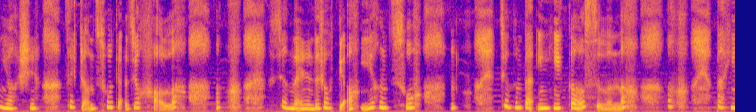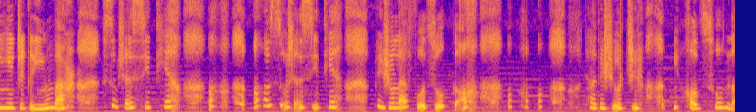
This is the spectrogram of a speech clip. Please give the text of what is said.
你要是再长粗点就好了，像男人的肉屌一样粗，就能把依依搞死了呢！把依依这个淫娃送上西天，啊啊送上西天，被如来佛祖搞。他的手指也好粗呢，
